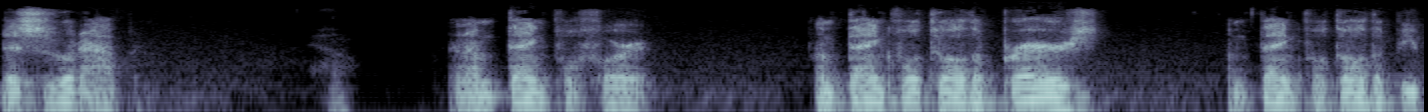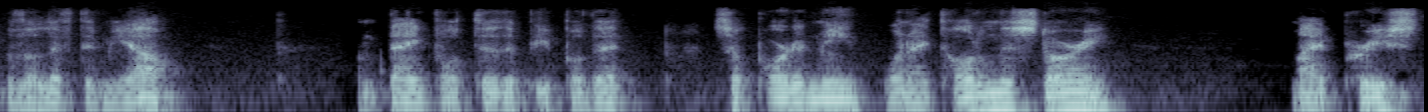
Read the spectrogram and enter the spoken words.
This is what happened. Yeah. And I'm thankful for it. I'm thankful to all the prayers. I'm thankful to all the people that lifted me up. I'm thankful to the people that supported me when I told them this story. My priest,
